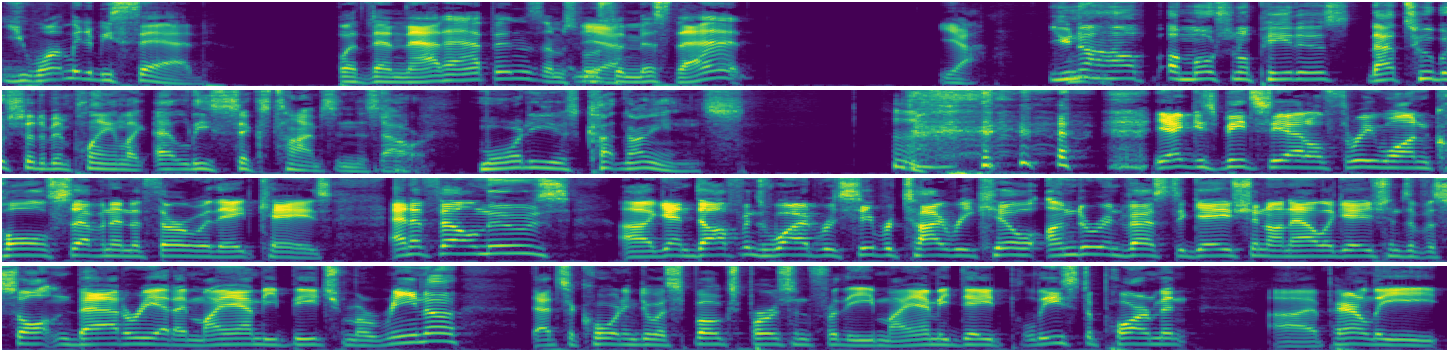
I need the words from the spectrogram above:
You want me to be sad, but then that happens. I'm supposed Yeah. to miss that. Yeah. You know how emotional Pete is? That tuba should have been playing like at least six times in this hour. Morty is cutting onions. Yankees beat Seattle 3 1. Cole, 7 and a third with 8 Ks. NFL news. Uh, again, Dolphins wide receiver Tyreek Hill under investigation on allegations of assault and battery at a Miami Beach marina. That's according to a spokesperson for the Miami Dade Police Department. Uh, apparently,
